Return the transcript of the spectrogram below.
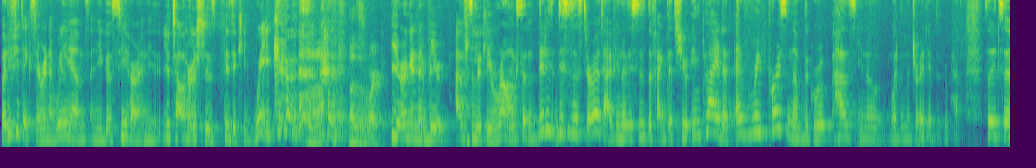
but if you take Serena Williams and you go see her and you, you tell her she's physically weak, uh, that doesn't work. You're gonna be absolutely wrong. So is, this is a stereotype. You know, this is the fact that you imply that every person of the group has, you know, what the majority of the group has. So it's a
